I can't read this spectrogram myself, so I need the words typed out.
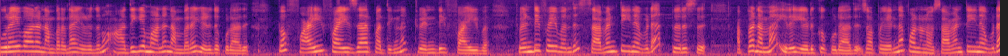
குறைவான நம்பரை தான் எழுதணும். அதிகமான நம்பரை எழுதக்கூடாது. இப்போ ஃபைவ் ஃபைவ்ஸார் பார்த்தீங்கன்னா டுவெண்ட்டி ஃபைவ் டுவெண்ட்டி ஃபைவ் வந்து செவன்டீனை விட பெருசு. அப்போ நம்ம இதை எடுக்கக்கூடாது. ஸோ அப்போ என்ன பண்ணணும்? செவன்டீனை விட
